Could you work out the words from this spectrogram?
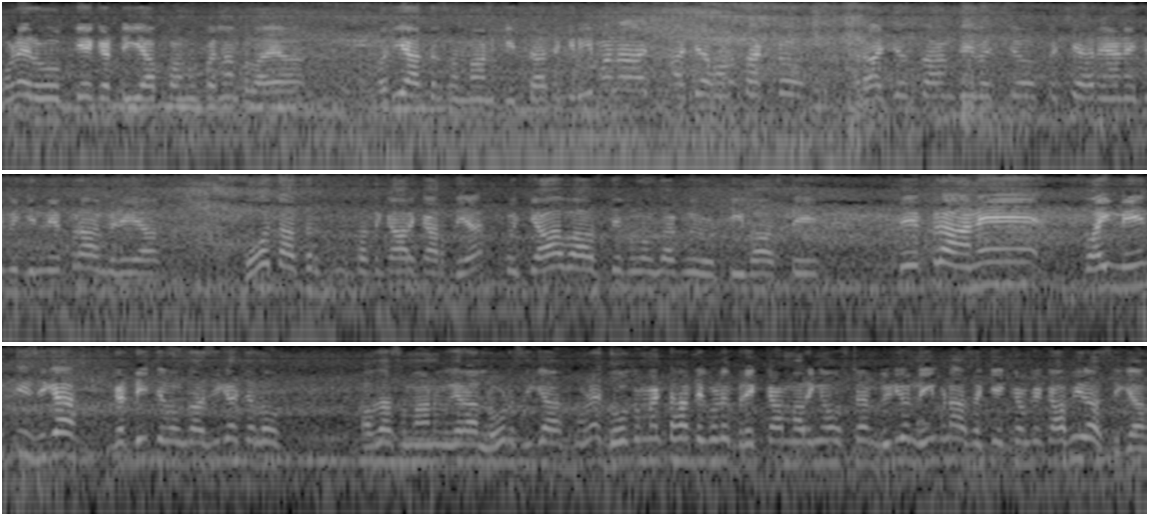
ਉਹਨੇ ਰੋਕ ਕੇ ਗੱਡੀ ਆਪਾਂ ਨੂੰ ਪਹਿਲਾਂ ਬੁਲਾਇਆ। ਵਧੀਆ ਆਦਰ ਸਨਮਾਨ ਕੀਤਾ। ਤਕਰੀਬਨ ਅੱਜ ਹੁਣ ਤੱਕ ਰਾਜਸਥਾਨ ਦੇ ਵਿੱਚ ਪਿੱਛੇ ਹਰਿਆਣੇ 'ਚ ਵੀ ਜਿੰਨੇ ਭਰਾ ਮਿਲੇ ਆ, ਬਹੁਤ ਆਦਰ ਸਤਿਕਾਰ ਕਰਦੇ ਆ। ਕੋਈ ਚਾਹ ਵਾਸਤੇ ਬੁਲਾਉਂਦਾ, ਕੋਈ ਰੋਟੀ ਵਾਸਤੇ। ਤੇ ਭਰਾ ਨੇ ਬਾਈ ਮਿਹਨਤੀ ਸੀਗਾ, ਗੱਡੀ ਚਲਾਉਂਦਾ ਸੀਗਾ। ਚਲੋ, ਆਪਦਾ ਸਮਾਨ ਵਗੈਰਾ ਲੋਡ ਸੀਗਾ। ਉਹਨੇ 2 ਮਿੰਟ ਸਾਡੇ ਕੋਲੇ ਬ੍ਰੇਕਾਂ ਮਾਰੀਆਂ। ਉਸ ਟਾਈਮ ਵੀਡੀਓ ਨਹੀਂ ਬਣਾ ਸਕੇ ਕਿਉਂਕਿ ਕਾਫੀ ਰਸ਼ ਸੀਗਾ।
